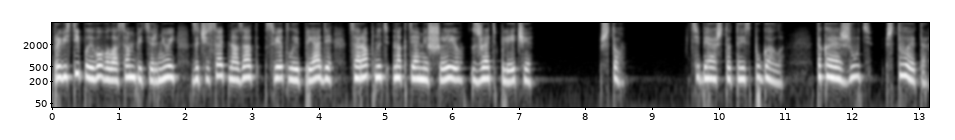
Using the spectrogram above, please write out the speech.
провести по его волосам пятерней, зачесать назад светлые пряди, царапнуть ногтями шею, сжать плечи. «Что? Тебя что-то испугало? Такая жуть, что это?»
